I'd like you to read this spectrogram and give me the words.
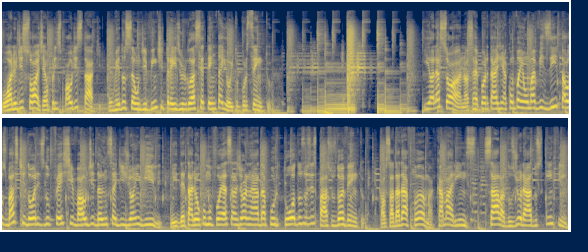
o óleo de soja é o principal destaque, com redução de 23,78%. E olha só, nossa reportagem acompanhou uma visita aos bastidores do Festival de Dança de Joinville e detalhou como foi essa jornada por todos os espaços do evento. Calçada da Fama, camarins, sala dos jurados, enfim,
